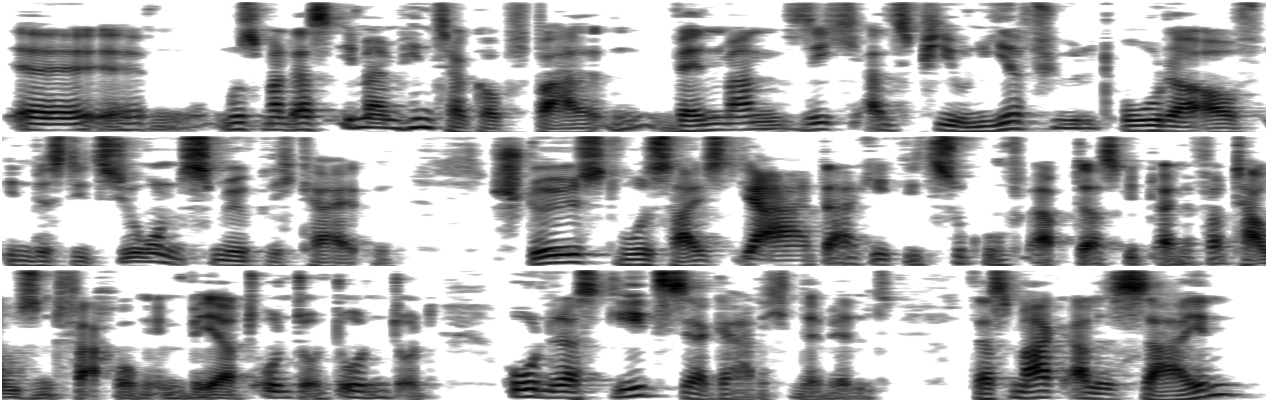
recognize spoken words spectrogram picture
äh, ähm, muss man das immer im Hinterkopf behalten, wenn man sich als Pionier fühlt oder auf Investitionsmöglichkeiten stößt, wo es heißt, ja, da geht die Zukunft ab, das gibt eine Vertausendfachung im Wert und, und, und, und. Ohne das geht's ja gar nicht in der Welt. Das mag alles sein.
